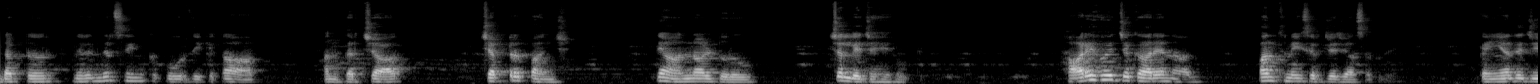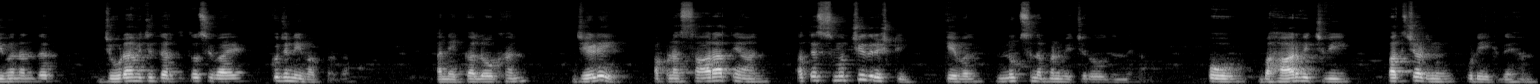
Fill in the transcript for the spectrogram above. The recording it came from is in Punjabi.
ਡਾਕਟਰ ਨਰਿੰਦਰ ਸਿੰਘ ਕਪੂਰ ਦੀ ਕਿਤਾਬ ਅੰਤਰਜਾਤ, ਚੈਪਟਰ 5 ਧਿਆਨ ਨਾਲ ਟੁਰੋ ਚੱਲੇ ਜਿਹੇ ਹੋ ਕੇ। ਹਾਰੇ ਹੋਏ ਜਕਾਰਿਆਂ ਨਾਲ ਪੰਥ ਨਹੀਂ ਸਿਰਜੇ ਜਾ ਸਕਦੇ। ਕਈਆਂ ਦੇ ਜੀਵਨ ਅੰਦਰ ਜੋੜਾਂ ਵਿੱਚ ਦਰਦ ਤੋਂ ਸਿਵਾਏ ਕੁਝ ਨਹੀਂ ਵਾਪਰਦਾ। ਅਨੇਕਾਂ ਲੋਕ ਹਨ ਜਿਹੜੇ ਆਪਣਾ ਸਾਰਾ ਧਿਆਨ ਅਤੇ ਸਮੁੱਚੀ ਦ੍ਰਿਸ਼ਟੀ ਕੇਵਲ ਨੁਕਸ ਨੱਬਣ ਵਿੱਚ ਰੋਲ ਦਿੰਦੇ ਹਨ। ਉਹ ਬਹਾਰ ਵਿੱਚ ਵੀ ਪਤਝੜ ਨੂੰ ਉਡੀਕਦੇ ਹਨ।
